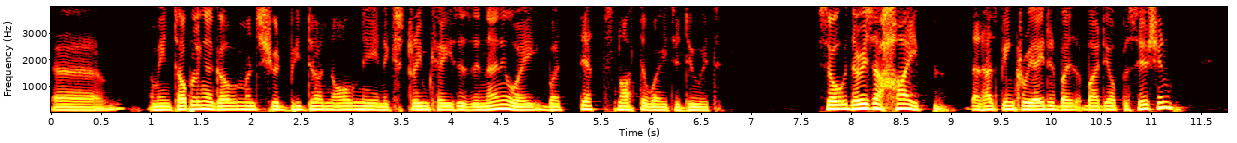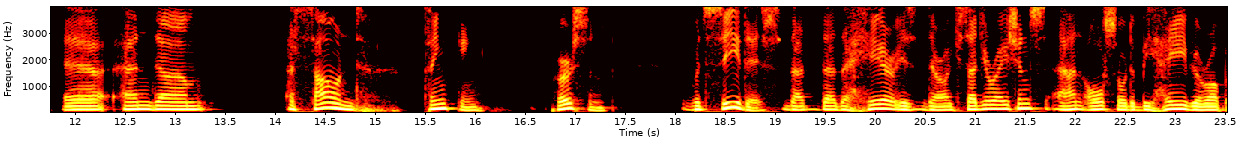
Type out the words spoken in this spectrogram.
Uh, I mean, toppling a government should be done only in extreme cases in any way, but that's not the way to do it. So there is a hype that has been created by, by the opposition, uh, and um, a sound thinking person would see this that, that the here is there are exaggerations and also the behavior of,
